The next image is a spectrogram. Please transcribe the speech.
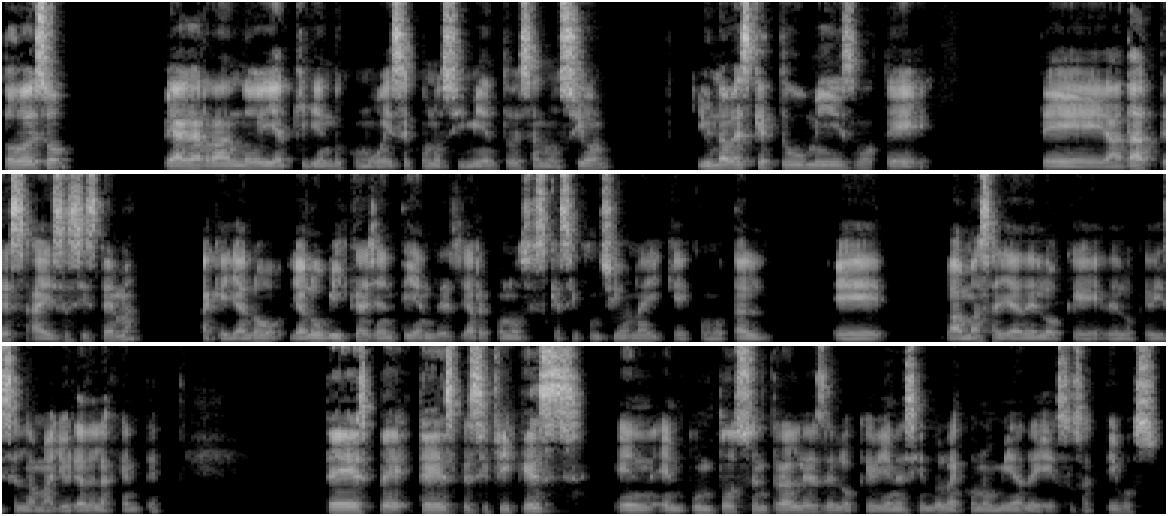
Todo eso ve agarrando y adquiriendo como ese conocimiento, esa noción. Y una vez que tú mismo te, te adaptes a ese sistema, a que ya lo, ya lo ubicas, ya entiendes, ya reconoces que así funciona y que como tal eh, va más allá de lo, que, de lo que dice la mayoría de la gente, te, te especifiques en, puntos centrales de lo que viene siendo la economía de esos activos.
